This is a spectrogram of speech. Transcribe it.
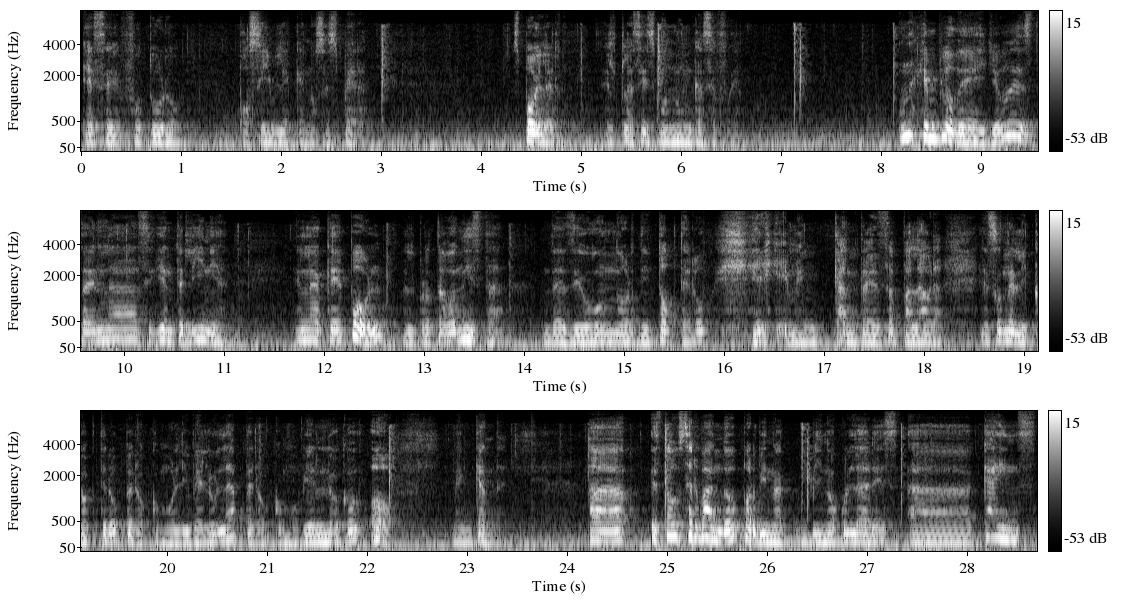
ese futuro posible que nos espera. Spoiler, el clasismo nunca se fue. Un ejemplo de ello está en la siguiente línea, en la que Paul, el protagonista, desde un ornitóptero, me encanta esa palabra, es un helicóptero, pero como libélula, pero como bien loco, oh, me encanta. Ah, está observando por binoculares a Kynes,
